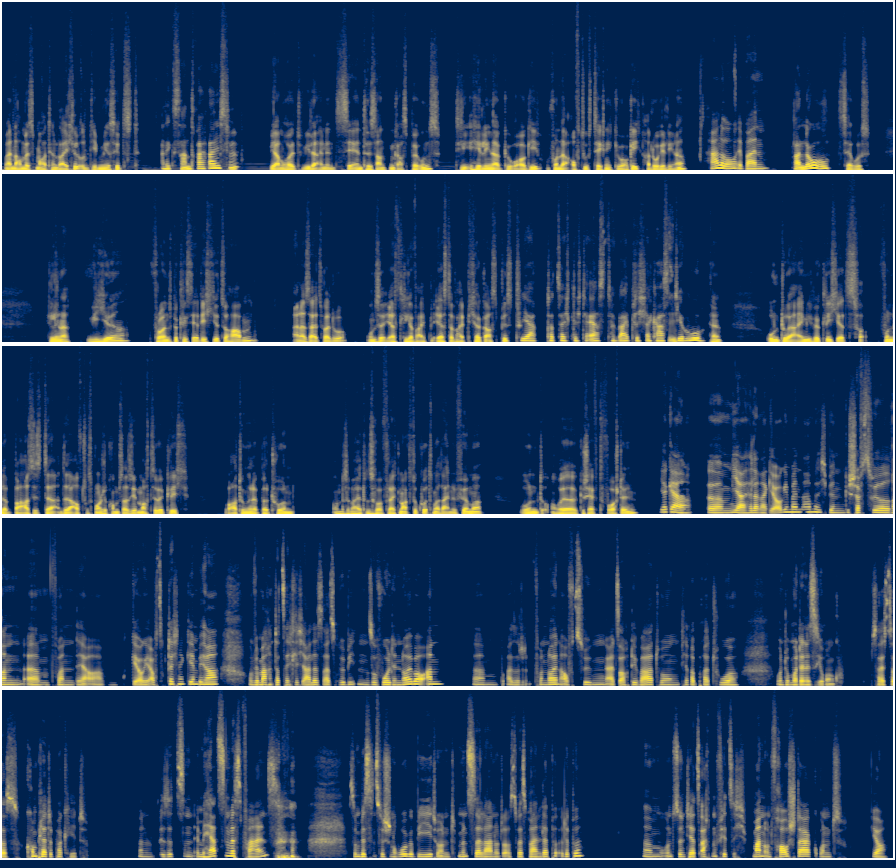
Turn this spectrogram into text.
Mein Name ist Martin Reichel und neben mir sitzt Alexandra Reichel. Wir haben heute wieder einen sehr interessanten Gast bei uns, die Helena Georgi von der Aufzugstechnik Georgi. Hallo Helena. Hallo, ihr beiden. Hallo. Servus. Helena, wir freuen uns wirklich sehr, dich hier zu haben. Einerseits, weil du unser erstlicher Weib erster weiblicher Gast bist. Ja, tatsächlich der erste weibliche Gast. Mhm. Juhu. Ja. Und du ja eigentlich wirklich jetzt von der Basis der, der Aufzugsbranche kommst. Also ihr macht ja wirklich Wartungen, Reparaturen und so weiter und so fort. Vielleicht magst du kurz mal deine Firma und euer Geschäft vorstellen. Ja, gerne. Ähm, ja, Helena Georgi mein Name. Ich bin Geschäftsführerin ähm, von der ähm, Georgi Aufzugtechnik GmbH und wir machen tatsächlich alles. Also wir bieten sowohl den Neubau an, ähm, also von neuen Aufzügen, als auch die Wartung, die Reparatur und die Modernisierung. Das heißt das komplette Paket. Wir sitzen im Herzen Westfalens, so ein bisschen zwischen Ruhrgebiet und Münsterland und Ostwestfalen-Lippe ähm, und sind jetzt 48 Mann und Frau stark und ja,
